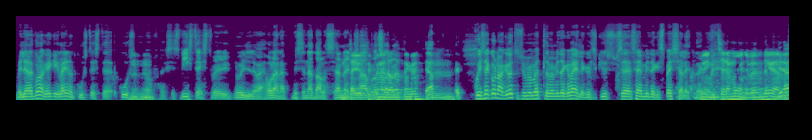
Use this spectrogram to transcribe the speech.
meil ei ole kunagi keegi läinud kuusteist, kuus noh, ehk siis viisteist või null või oleneb, mis see nädalas see on. Nagu. jah mm., et kui see kunagi juhtub, siis me mõtleme midagi välja, see, see on midagi spetsialit nagu.. mingi tseremoonia peame tegema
